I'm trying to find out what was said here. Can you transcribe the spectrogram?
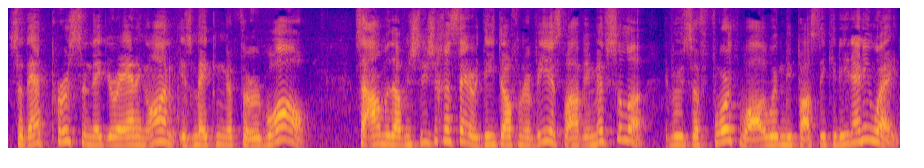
So that person that you're adding on is making a third wall. So and Shlisha Chaser, Lahavi Mifsala. If it was a fourth wall, it wouldn't be possible. You could eat anyway.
